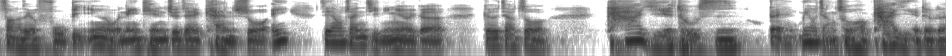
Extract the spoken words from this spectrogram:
放了这个伏笔？因为我那一天就在看说，哎，这张专辑里面有一个歌叫做《咖椰吐司》，对，没有讲错哦，咖爷对不对？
